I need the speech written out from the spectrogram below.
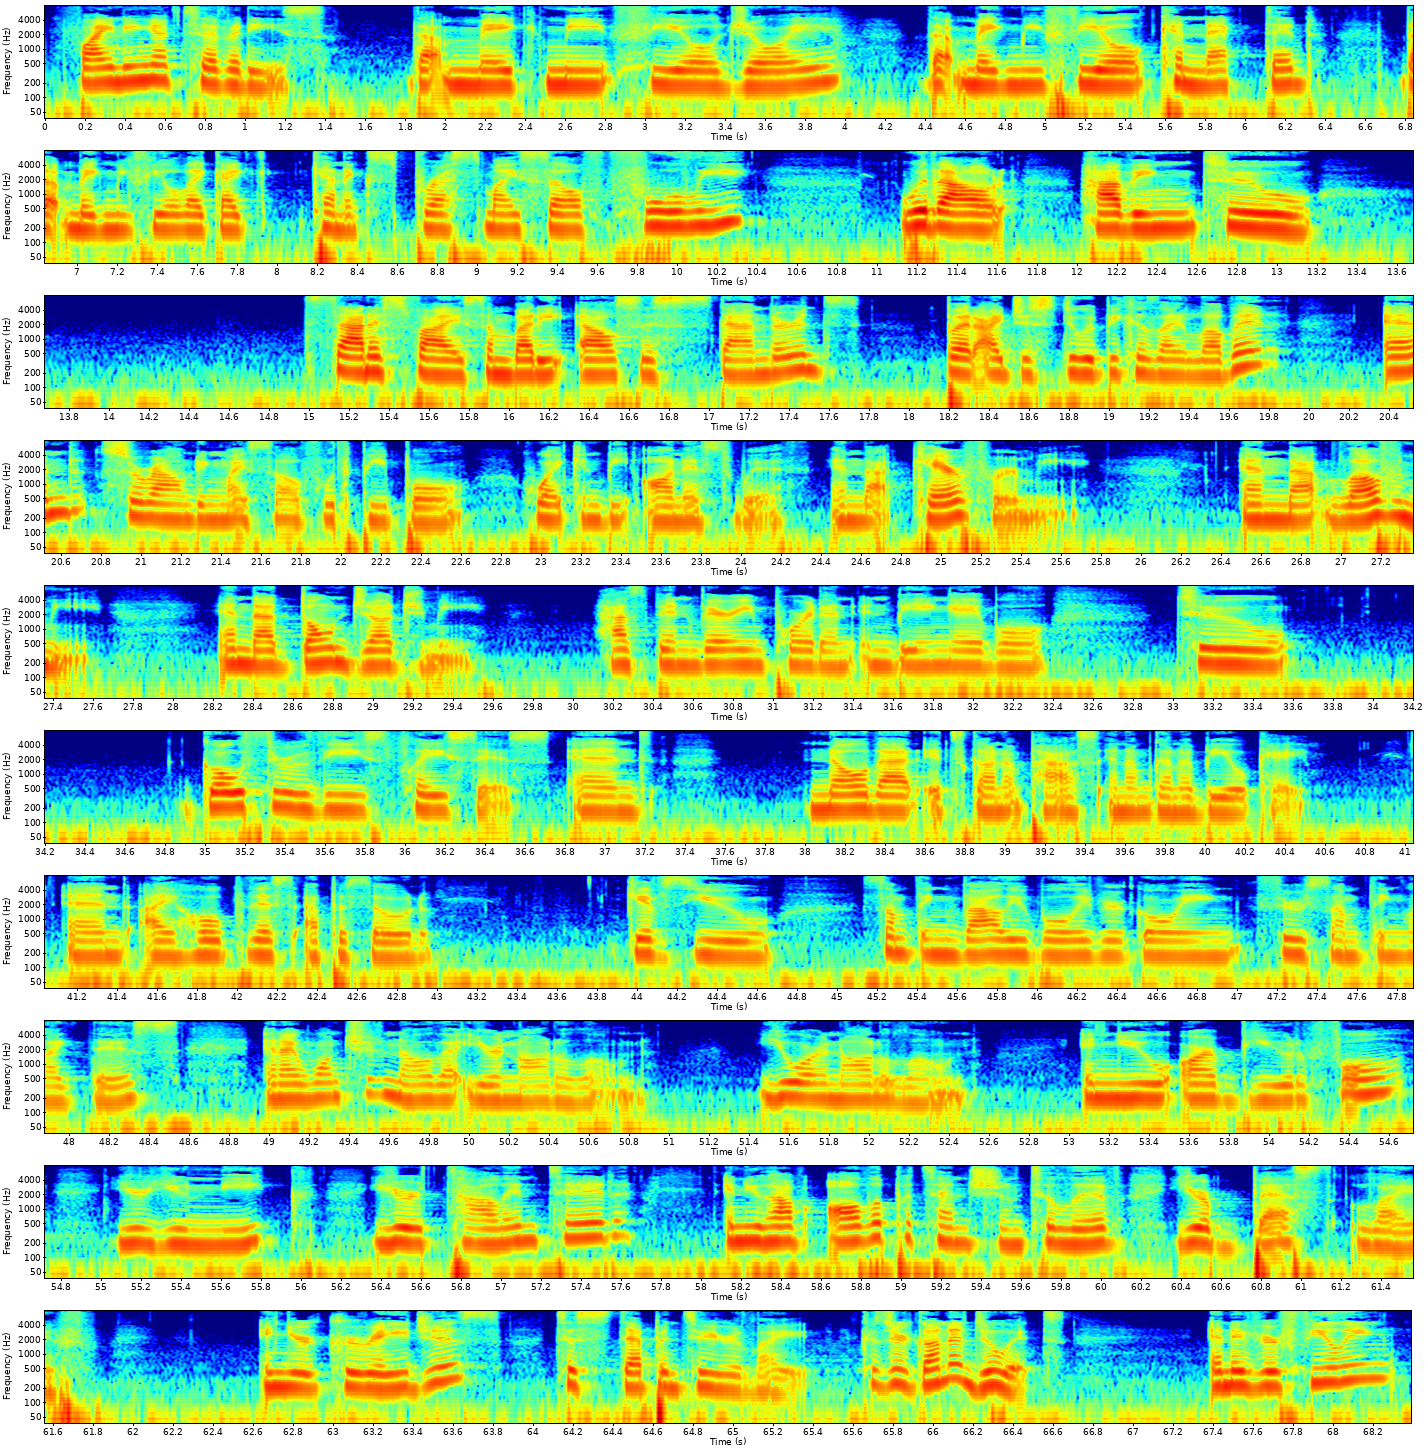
finding activities that make me feel joy, that make me feel connected, that make me feel like I can express myself fully without having to satisfy somebody else's standards, but I just do it because I love it, and surrounding myself with people who I can be honest with and that care for me and that love me and that don't judge me has been very important in being able to go through these places and know that it's gonna pass and I'm gonna be okay. And I hope this episode gives you something valuable if you're going through something like this. And I want you to know that you're not alone. You are not alone. And you are beautiful, you're unique, you're talented, and you have all the potential to live your best life. And you're courageous to step into your light because you're gonna do it. And if you're feeling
